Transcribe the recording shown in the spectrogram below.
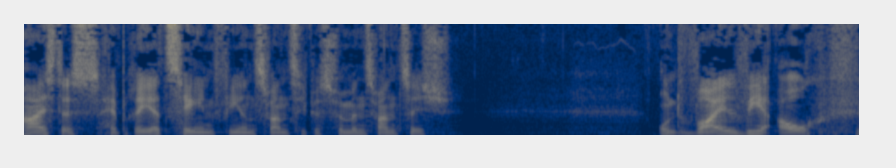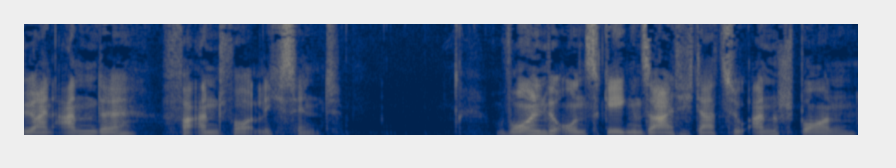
heißt es Hebräer 10, 24 bis 25. Und weil wir auch füreinander verantwortlich sind, wollen wir uns gegenseitig dazu anspornen,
